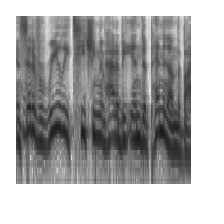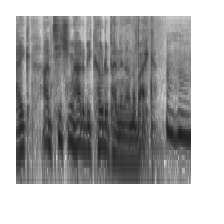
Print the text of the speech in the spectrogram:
Instead of really teaching them how to be independent on the bike, I'm teaching them how to be codependent on the bike. Mm-hmm.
